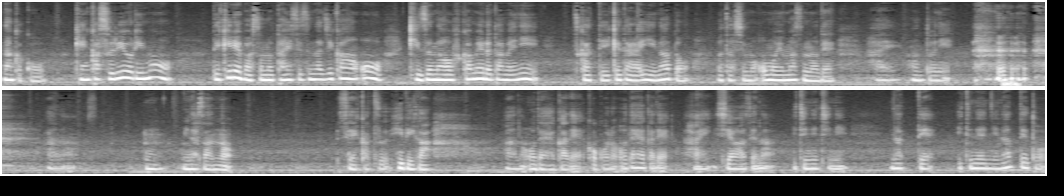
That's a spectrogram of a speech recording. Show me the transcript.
何かこう喧嘩するよりもできればその大切な時間を絆を深めるために使っていけたらいいなと私も思いますので、はい、本当に。あの、うん、皆さんの生活日々があの穏やかで心穏やかで、はい、幸せな一日になって1年になってと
